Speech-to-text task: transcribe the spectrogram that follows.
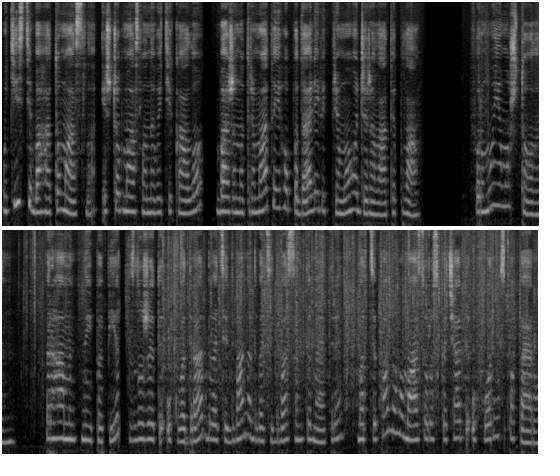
У тісті багато масла, і щоб масло не витікало, бажано тримати його подалі від прямого джерела тепла. Формуємо штолен. Пергаментний папір зложити у квадрат 22 на 22 см, марципанову масу розкачати у формі з паперу.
